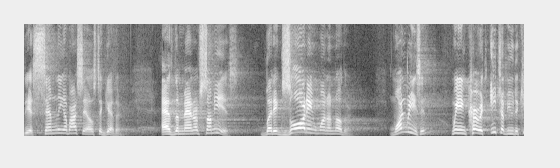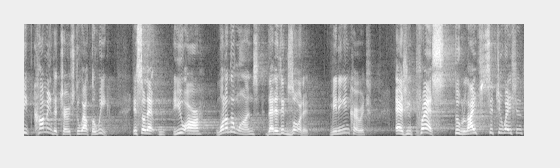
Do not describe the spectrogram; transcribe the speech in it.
the assembling of ourselves together, as the manner of some is, but exhorting one another. One reason we encourage each of you to keep coming to church throughout the week is so that you are one of the ones that is exhorted, meaning encouraged, as you press through life situations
